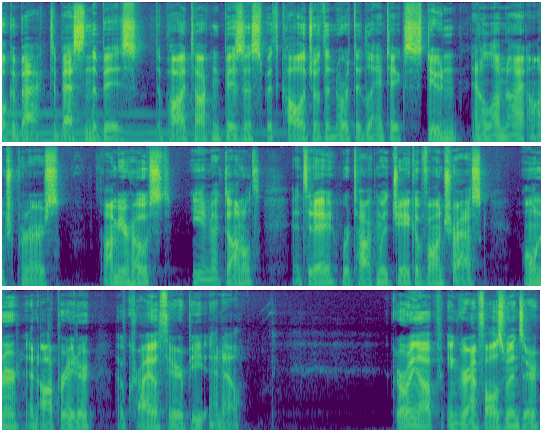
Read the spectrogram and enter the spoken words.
Welcome back to Best in the Biz, the pod talking business with College of the North Atlantic's student and alumni entrepreneurs. I'm your host, Ian McDonald, and today we're talking with Jacob Von Trask, owner and operator of Cryotherapy NL. Growing up in Grand Falls, Windsor,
